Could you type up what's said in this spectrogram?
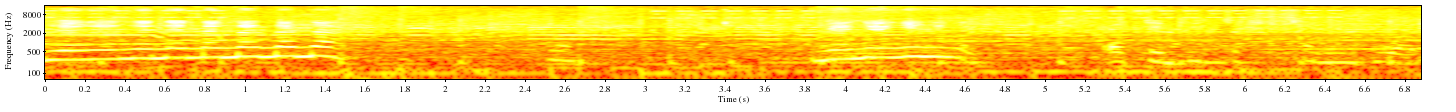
nie, nie, nie, nie, nie, nie, nie. Nie, Ty widzę samym w łeb.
